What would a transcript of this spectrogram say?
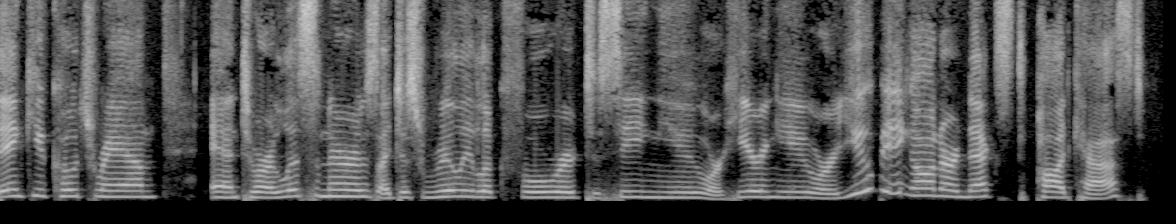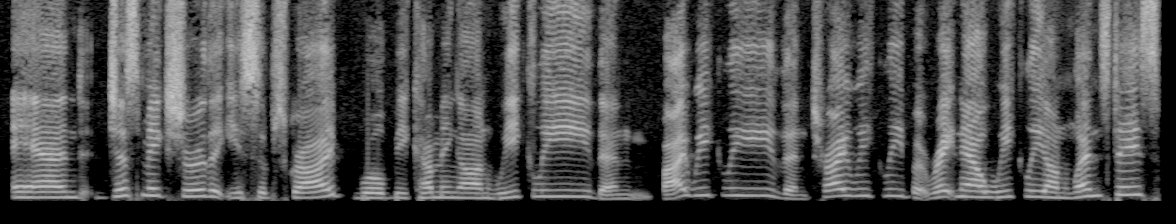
thank you, Coach Ram. And to our listeners, I just really look forward to seeing you or hearing you or you being on our next podcast. And just make sure that you subscribe. We'll be coming on weekly, then bi weekly, then tri weekly, but right now, weekly on Wednesdays.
